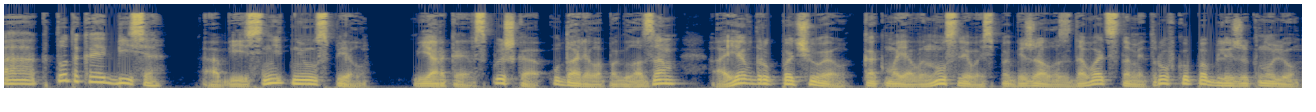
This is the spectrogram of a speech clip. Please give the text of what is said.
«А кто такая Бися?» Объяснить не успел. Яркая вспышка ударила по глазам, а я вдруг почуял, как моя выносливость побежала сдавать стометровку поближе к нулю.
